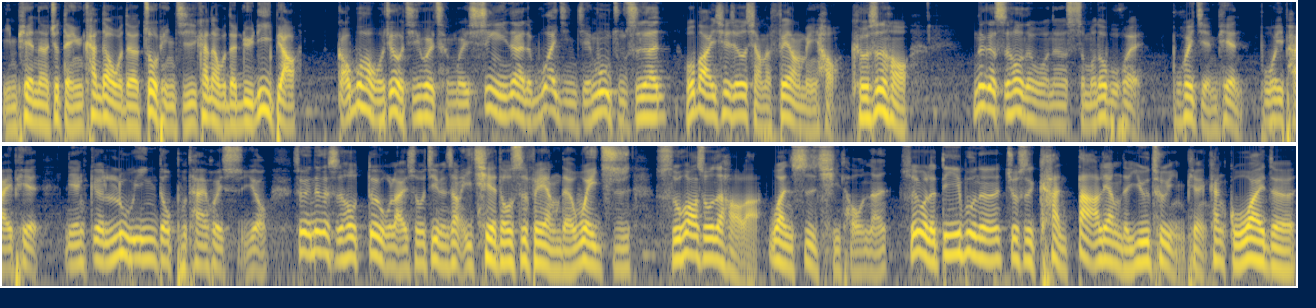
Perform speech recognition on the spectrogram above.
影片呢，就等于看到我的作品集，看到我的履历表，搞不好我就有机会成为新一代的外景节目主持人。我把一切都想得非常美好，可是哈，那个时候的我呢，什么都不会。不会剪片，不会拍片，连个录音都不太会使用，所以那个时候对我来说，基本上一切都是非常的未知。俗话说得好啦，万事起头难。所以我的第一步呢，就是看大量的 YouTube 影片，看国外的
